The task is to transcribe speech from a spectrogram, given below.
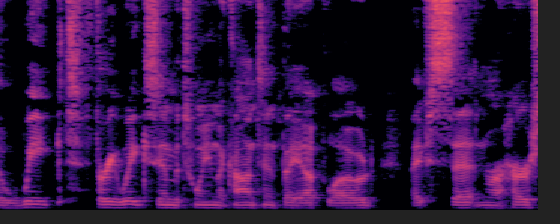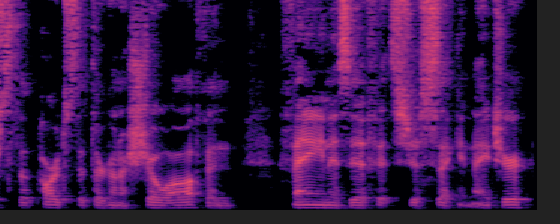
the week 3 weeks in between the content they upload they've set and rehearsed the parts that they're going to show off and feign as if it's just second nature.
